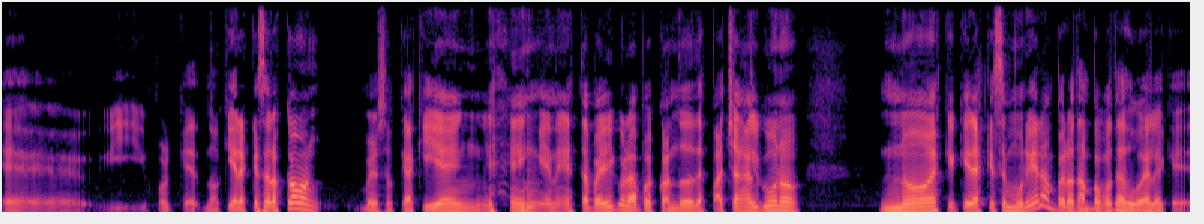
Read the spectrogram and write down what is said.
eh, y porque no quieres que se los coman versus que aquí en, en, esta película pues cuando despachan a algunos no es que quieras que se murieran pero tampoco te duele que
